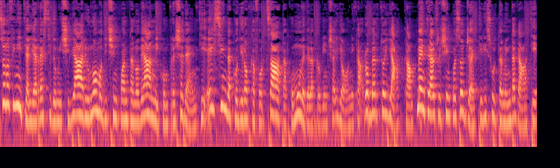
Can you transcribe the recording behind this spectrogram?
Sono finiti agli arresti domiciliari un uomo di 59 anni con precedenti e il sindaco di Roccaforzata, comune della provincia ionica, Roberto Iacca, mentre altri cinque soggetti risultano indagati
